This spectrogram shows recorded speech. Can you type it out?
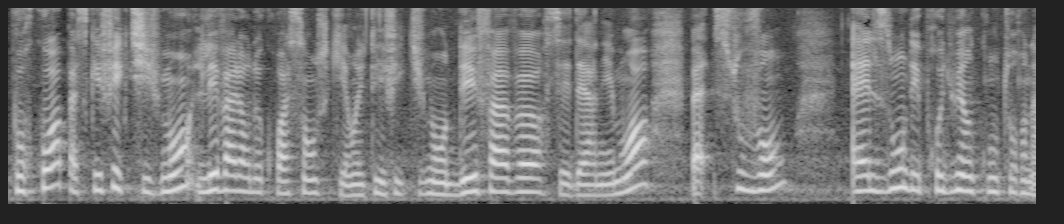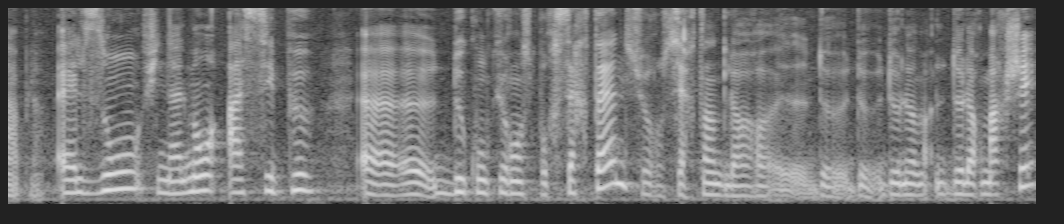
Pourquoi? Parce qu'effectivement, les valeurs de croissance qui ont été effectivement défaveurs ces derniers mois, bah, souvent, elles ont des produits incontournables. Elles ont finalement assez peu euh, de concurrence pour certaines, sur certains de leurs de, de, marché.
